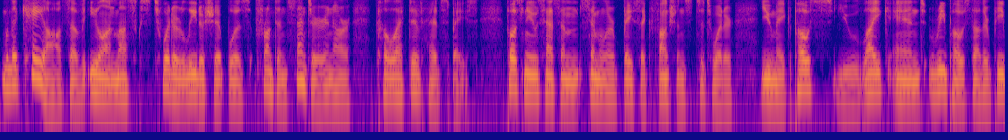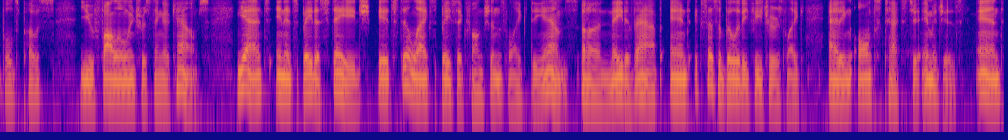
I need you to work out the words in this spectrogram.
when the chaos of Elon Musk's Twitter leadership was front and center in our collective headspace. Post News has some similar basic functions to Twitter. You make posts, you like and repost other people's posts, you follow interesting accounts. Yet, in its beta stage, it still lacks basic functions like DMs, a native app, and accessibility features like adding alt text to images. And,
